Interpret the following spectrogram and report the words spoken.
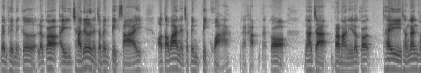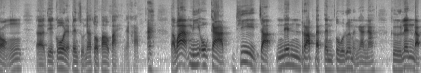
เป็นเพลย์เม k เกอร์แล้วก็ไอชาร์เดอร์เนี่ยจะเป็นปีกซ้ายออตตาวาเนี่ยจะเป็นปีกขวานะครับนะก็น่าจะประมาณนี้แล้วก็ให้ทางด้านของเตียโก้เนี่ยเป็นศูนย์หน้าตัวเป้าไปนะครับอะแต่ว่ามีโอกาสที่จะเล่นรับแบบเต็มตัวด้วยเหมือนกันนะคือเล่นแบบ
